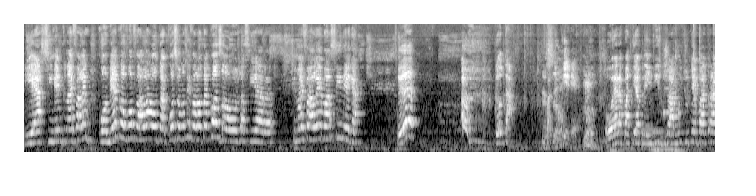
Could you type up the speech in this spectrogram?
E é assim mesmo que nós falamos. Como é que eu vou falar outra coisa se eu não sei falar outra coisa, ô Jaciara? Se nós falamos assim, nega. É? Então tá. Fazer o quê, né? Ou era pra ter aprendido já há muito tempo atrás.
